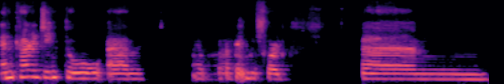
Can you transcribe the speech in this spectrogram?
encouraging to um, the English word um,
